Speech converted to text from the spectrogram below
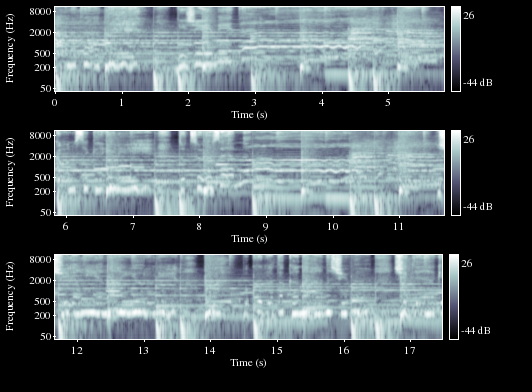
あなたじみたこの世界に突然の星が見えない夜に僕がバカな話をしてあげ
